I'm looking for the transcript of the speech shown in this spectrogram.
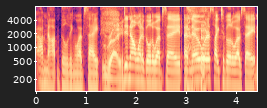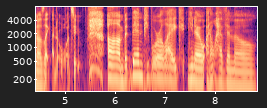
"I'm not building a website." Right. I did not want to build a website. I know what it's like to build a website, and I was like, I don't want to. Um, but then people were like, you know, I don't have Venmo.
